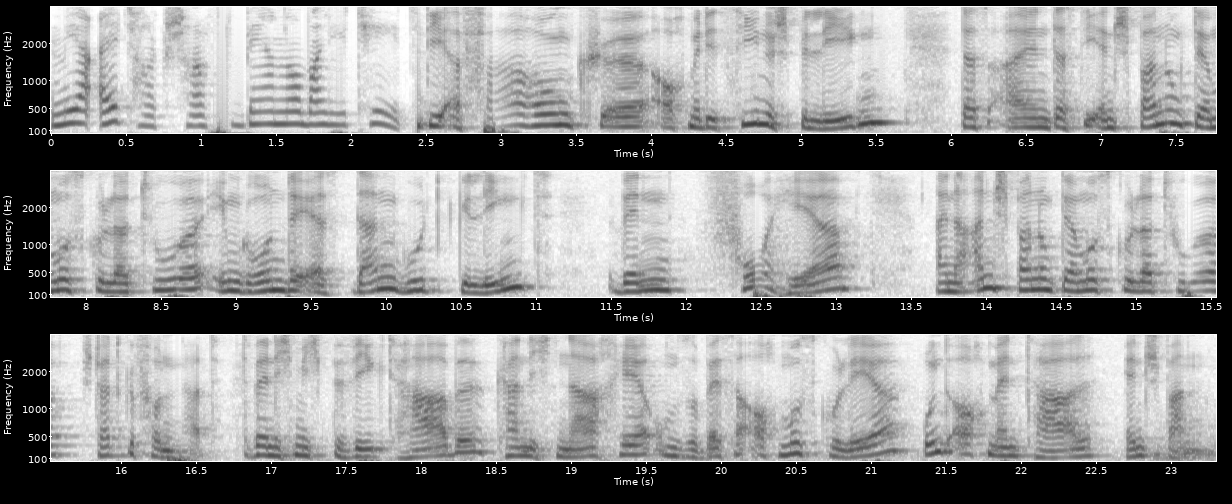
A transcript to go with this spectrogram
mehr Alltag schafft, mehr Normalität. Die Erfahrung äh, auch medizinisch belegen, dass, ein, dass die Entspannung der Muskulatur im Grunde erst dann gut gelingt, wenn vorher eine Anspannung der Muskulatur stattgefunden hat. Wenn ich mich bewegt habe, kann ich nachher umso besser auch muskulär und auch mental entspannen.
